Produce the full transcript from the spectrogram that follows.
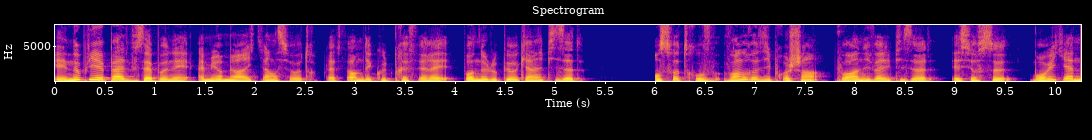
Et n'oubliez pas de vous abonner à Murmuricain sur votre plateforme d'écoute préférée pour ne louper aucun épisode. On se retrouve vendredi prochain pour un nouvel épisode, et sur ce, bon week-end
